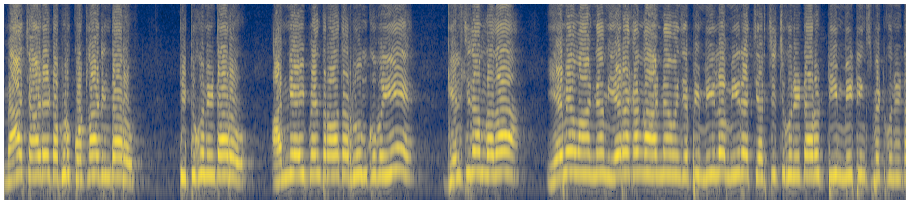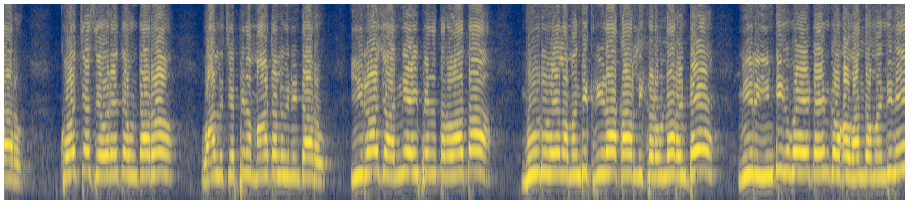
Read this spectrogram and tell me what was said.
మ్యాచ్ ఆడేటప్పుడు కొట్లాడింటారు. తిట్టుకుని ఉంటారు. అన్నీ అయిపోయిన తర్వాత రూమ్కు పోయి గెలిచినాం కదా ఏమేమి ఆడినాం ఏ రకంగా ఆడినామని చెప్పి మీలో మీరే చర్చించుకుని ఉంటారు టీం మీటింగ్స్ పెట్టుకుని ఉంటారు. కోచెస్ ఎవరైతే ఉంటారో వాళ్ళు చెప్పిన మాటలు వినింటారు. ఈరోజు అన్నీ అయిపోయిన తర్వాత మూడు వేల మంది క్రీడాకారులు ఇక్కడ ఉన్నారంటే మీరు ఇంటికి పోయే టైంకి ఒక వంద మందిని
